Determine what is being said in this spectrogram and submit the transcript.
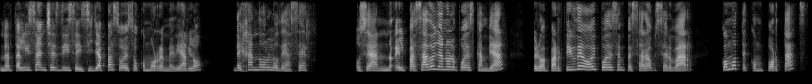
Natalie Sánchez dice, y si ya pasó eso, ¿cómo remediarlo? Dejándolo de hacer. O sea, el pasado ya no lo puedes cambiar, pero a partir de hoy puedes empezar a observar cómo te comportas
